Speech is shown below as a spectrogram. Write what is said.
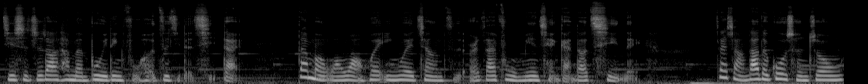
即使知道他们不一定符合自己的期待，但们往往会因为这样子而在父母面前感到气馁。在长大的过程中，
